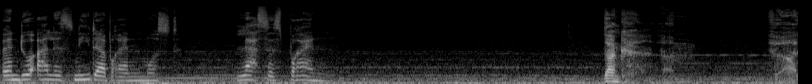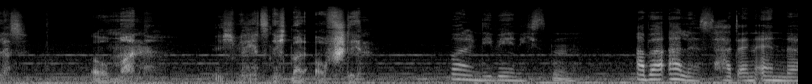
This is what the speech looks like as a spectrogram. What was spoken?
Wenn du alles niederbrennen musst, lass es brennen. Danke, ähm, für alles. Oh Mann, ich will jetzt nicht mal aufstehen. Wollen die wenigsten. Aber alles hat ein Ende.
